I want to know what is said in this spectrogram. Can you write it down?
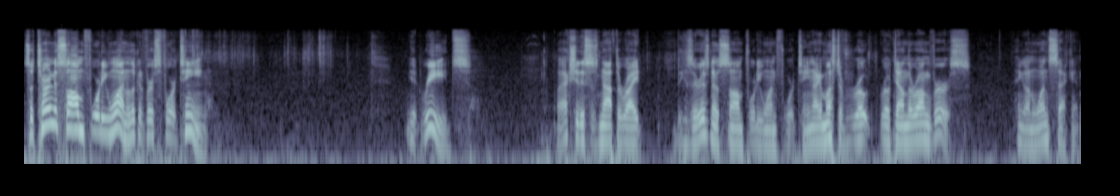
So turn to Psalm 41 and look at verse 14. It reads, well, actually this is not the right because there is no Psalm 41:14. I must have wrote wrote down the wrong verse. Hang on one second.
